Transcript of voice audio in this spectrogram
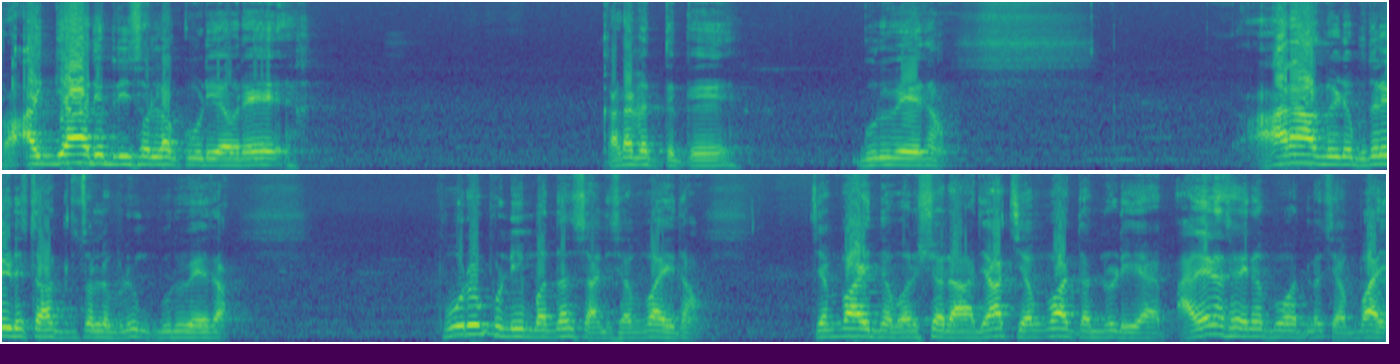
பாக்யாதிபதி சொல்லக்கூடியவர் கடகத்துக்கு குருவே தான் ஆறாம் வீடு முதலீடு ஸ்தானத்தில் சொல்லப்படும் குருவே தான் பூர்வ புண்ணியம் பந்தம் சனி செவ்வாய் தான் செவ்வாய் இந்த வருஷ ராஜா செவ்வாய் தன்னுடைய அயன சைன போகத்தில் செவ்வாய்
